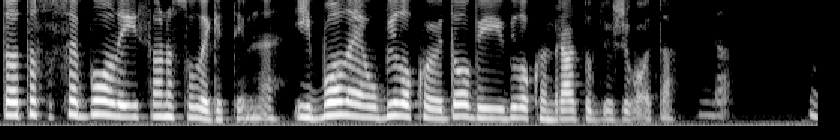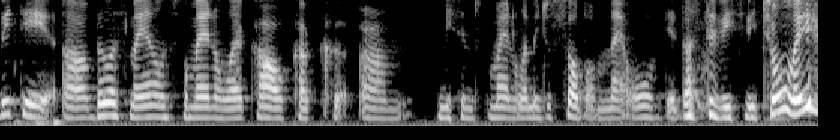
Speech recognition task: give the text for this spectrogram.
to, to su sve boli i stvarno su legitimne. I bole u bilo kojoj dobi i bilo kojem razdoblju života. Da. Biti, uh, bile smo jednom spomenule kao kak, um, mislim spomenule među sobom, ne ovdje, da ste vi svi čuli,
